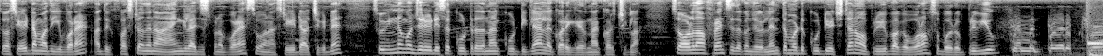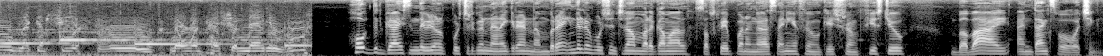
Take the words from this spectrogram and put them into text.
ஸோ ஸ்ட்ரெயிட்டாக மாற்றிக்க போகிறேன் அதுக்கு ஃபஸ்ட்டு வந்து நான் ஆங்கிள் அட்ஜஸ்ட் பண்ண போகிறேன் ஸோ நான் ஸ்ட்ரெயிட்டாக வச்சுக்கிட்டேன். ஸோ இன்னும் கொஞ்சம் ரேடியஸை கூட்டுறதுனா கூட்டிக்கலாம் இல்லை குறைக்கிறதுனா குறைச்சிக்கலாம். ஸோ அவ்வளோதான் ஃப்ரெண்ட்ஸ் இதை கொஞ்சம் லென்த்தை மட்டும் கூட்டி வச்சுட்டா நம்ம ப்ரிவியூ பார்க்க போகிறோம் ஸோ ஒரு ப்ரிவியூ ஹோப் திட் காய்ஸ் இந்த வீடியோ உங்களுக்கு பிடிச்சிருக்குன்னு நினைக்கிறேன் நம்புறேன். இந்த வீடியோ பிடிச்சிருந்துச்சுன்னா மறக்காமல் சப்ஸ்கிரைப் பண்ணுங்கள் signing off Mukesh from Fuse Tube bye bye and thanks for வாட்சிங்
